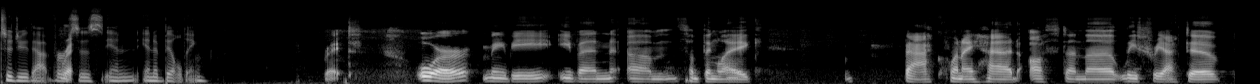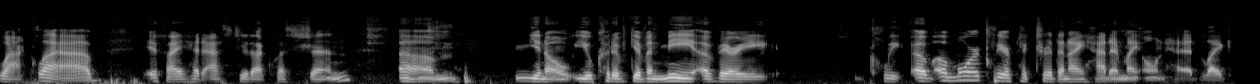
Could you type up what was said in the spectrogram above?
to do that versus right. in in a building. Right. Or maybe even um, something like back when I had Austin, the leash reactive black lab, if I had asked you that question, um, you know, you could have given me a very clear, a, a, more clear picture than I had in my own head. Like,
